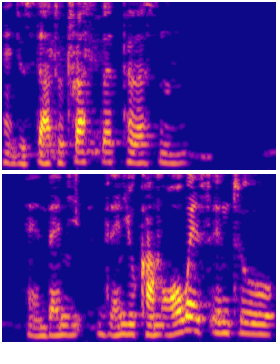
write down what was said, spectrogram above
and you start to trust that person and then you, then you come always into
